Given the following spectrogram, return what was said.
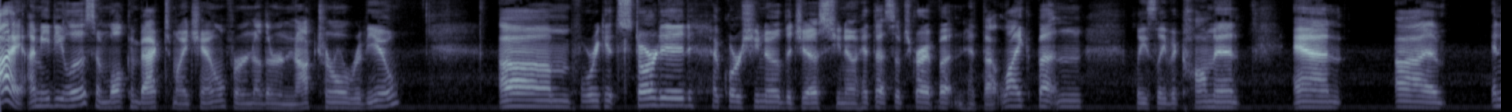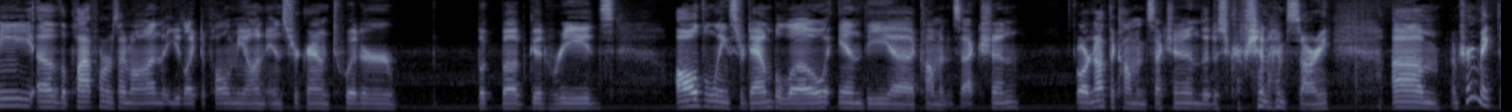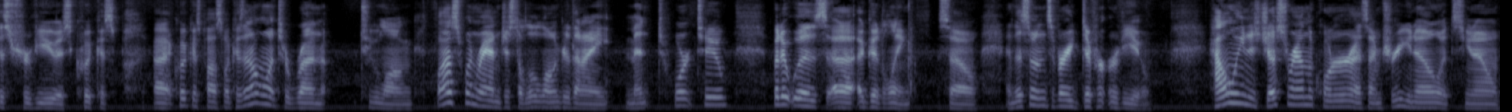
Hi, I'm E.D. Lewis, and welcome back to my channel for another Nocturnal review. Um, before we get started, of course, you know the gist. You know, hit that subscribe button, hit that like button. Please leave a comment. And, uh, any of the platforms I'm on that you'd like to follow me on, Instagram, Twitter, BookBub, Goodreads, all the links are down below in the uh, comment section. Or not the comment section, in the description, I'm sorry. Um, I'm trying to make this review as quick as uh, quick as possible because I don't want to run too long. The last one ran just a little longer than I meant for it to, but it was uh, a good length. So, and this one's a very different review. Halloween is just around the corner, as I'm sure you know. It's you know,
